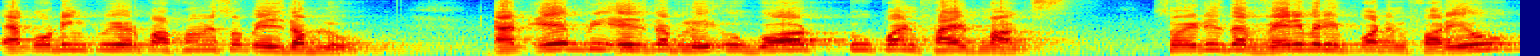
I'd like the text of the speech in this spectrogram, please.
according to your performance of HW. And every HW you got 2.5 marks. So it is the very very important for you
